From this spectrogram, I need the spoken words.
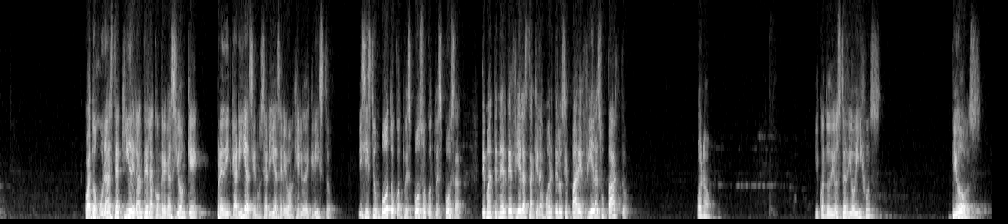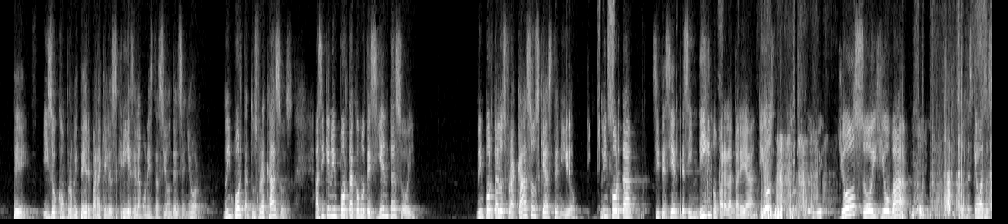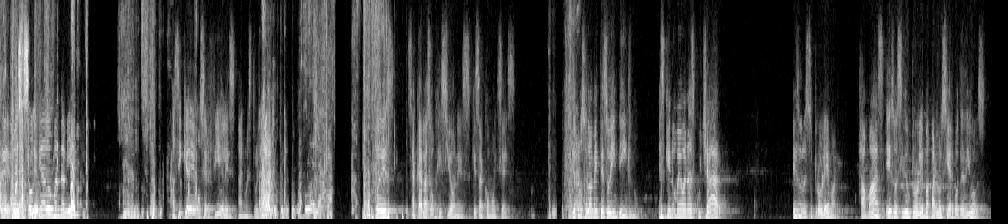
Cuando juraste aquí delante de la congregación que predicarías y anunciarías el Evangelio de Cristo. Hiciste un voto con tu esposo con tu esposa de mantenerte fiel hasta que la muerte lo separe, fiel a su pacto. ¿O no? Y cuando Dios te dio hijos, Dios te hizo comprometer para que los críes en la amonestación del Señor. No importan tus fracasos. Así que no importa cómo te sientas hoy, no importa los fracasos que has tenido, no importa si te sientes indigno para la tarea, Dios, yo soy Jehová. Entonces, ¿qué vas a hacer? Dios te ha dado un mandamiento. Así que debemos ser fieles a nuestro llamado. Y tú puedes sacar las objeciones que sacó Moisés. Yo no solamente soy indigno, es que no me van a escuchar. Eso no es tu problema. Jamás eso ha sido un problema para los siervos de Dios.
